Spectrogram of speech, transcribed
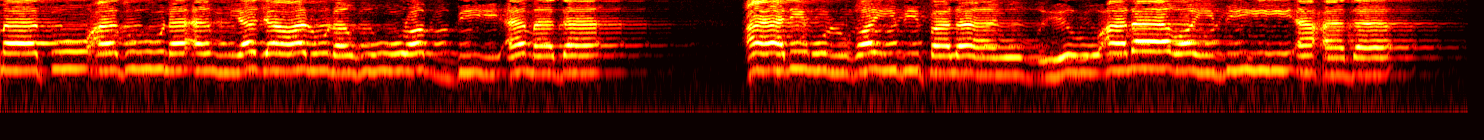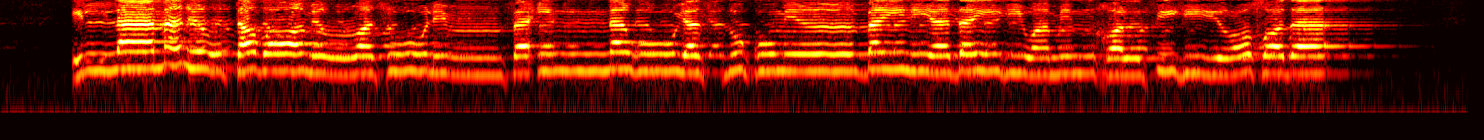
ما توعدون أم يجعل له ربي أمدا؟ عالم الغيب فلا يظهر على غيبه أحدا. إلا من ارتضى من رسول فإنه يسلك من بين يديه ومن خلفه رصدا.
